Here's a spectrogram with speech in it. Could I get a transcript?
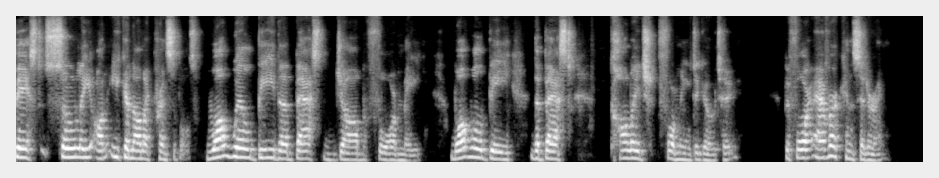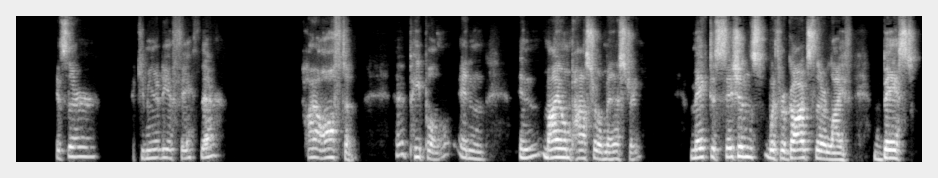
based solely on economic principles. What will be the best job for me? What will be the best college for me to go to? Before ever considering, is there a community of faith there? How often people in, in my own pastoral ministry make decisions with regards to their life based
